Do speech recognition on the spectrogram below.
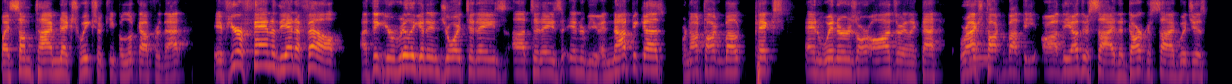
by sometime next week. So keep a lookout for that. If you're a fan of the NFL, I think you're really going to enjoy today's uh, today's interview, and not because we're not talking about picks and winners or odds or anything like that. We're actually talking about the uh, the other side, the darker side, which is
